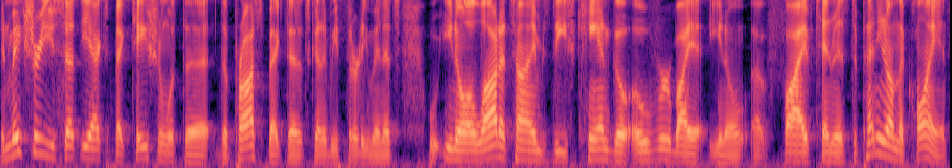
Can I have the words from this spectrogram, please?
and make sure you set the expectation with the, the prospect that it's going to be 30 minutes. You know, a lot of times these can go over by, you know, uh, five ten minutes depending on the client.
